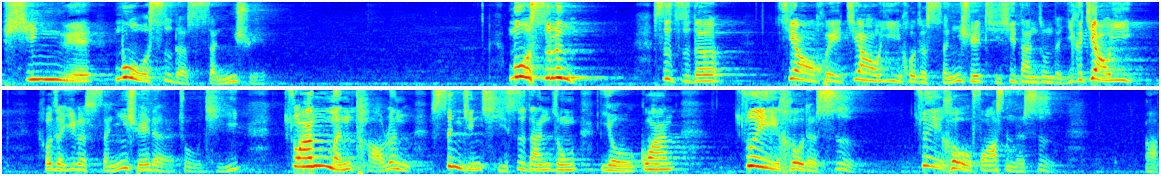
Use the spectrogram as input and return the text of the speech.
新约末世的神学。末世论是指的教会教义或者神学体系当中的一个教义，或者一个神学的主题，专门讨论圣经启示当中有关最后的事、最后发生的事。啊，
